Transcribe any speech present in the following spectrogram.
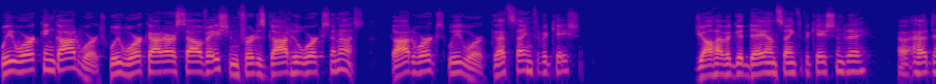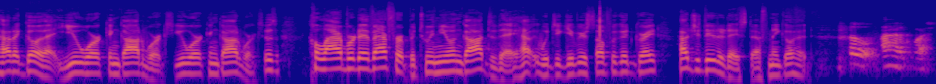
We work and God works. We work out our salvation, for it is God who works in us. God works, we work. That's sanctification. Did y'all have a good day on sanctification today? How, how, how'd it go? That you work and God works. You work and God works. It was a collaborative effort between you and God today. How, would you give yourself a good grade? How'd you do today, Stephanie? Go ahead. Oh, I had a question.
